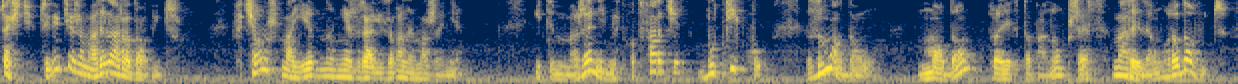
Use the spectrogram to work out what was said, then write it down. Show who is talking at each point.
Speaker 1: Cześć, czy wiecie, że Maryla Rodowicz wciąż ma jedno niezrealizowane marzenie? I tym marzeniem jest otwarcie butiku z modą. Modą projektowaną przez Marylę Rodowicz.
